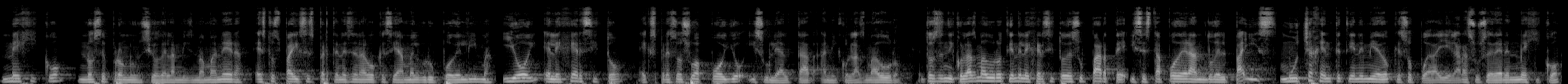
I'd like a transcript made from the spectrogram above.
México no se pronunció de la misma manera. Estos países pertenecen a algo que se llama el Grupo de Lima y hoy el ejército expresó su apoyo y su lealtad a Nicolás Maduro. Entonces Nicolás Maduro tiene el ejército de su parte y se está apoderando del país. Mucha gente tiene miedo que eso pueda llegar a suceder en México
